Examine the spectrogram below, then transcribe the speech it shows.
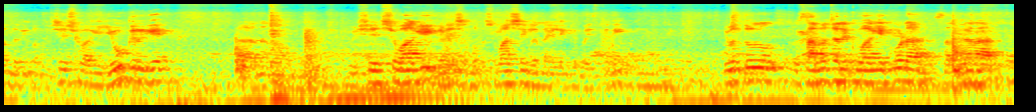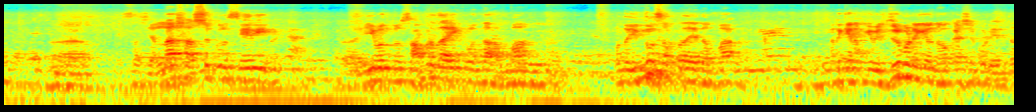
ಮತ್ತು ವಿಶೇಷವಾಗಿ ಯುವಕರಿಗೆ ನಾನು ವಿಶೇಷವಾಗಿ ಗಣೇಶ ಹಬ್ಬದ ಶುಭಾಶಯಗಳನ್ನು ಹೇಳಲಿಕ್ಕೆ ಬಯಸ್ತೀನಿ. ಇವತ್ತು ಸಾರ್ವಜನಿಕವಾಗಿ ಕೂಡ ಸರ್ಕಾರ ಎಲ್ಲ ಶಾಸಕರು ಸೇರಿ ಈ ಒಂದು ಸಾಂಪ್ರದಾಯಿಕ ಒಂದು ಹಬ್ಬ, ಒಂದು ಹಿಂದೂ ಸಂಪ್ರದಾಯದ ಹಬ್ಬ, ಅದಕ್ಕೆ ನಮಗೆ ವಿಜೃಂಭಣೆಗೆ ಒಂದು ಅವಕಾಶ ಕೊಡಿ ಅಂತ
